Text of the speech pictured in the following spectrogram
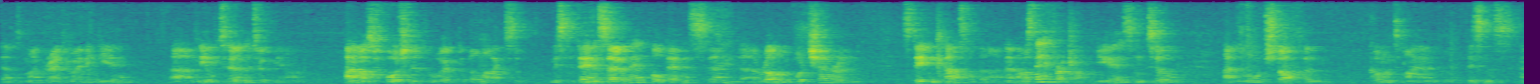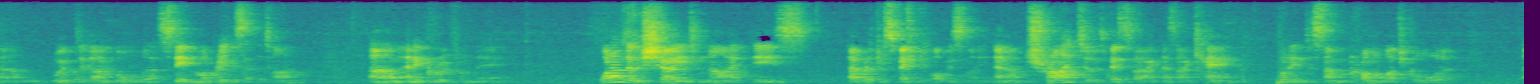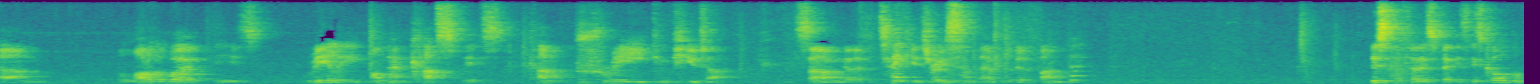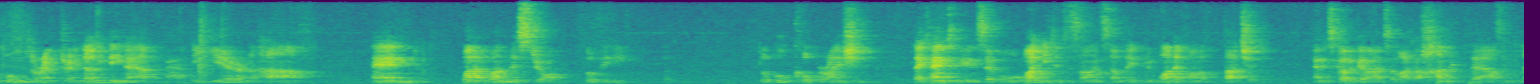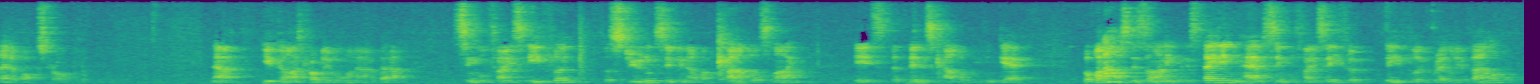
That was my graduating year. Uh, Neil Turner took me on. I was fortunate to work with the likes of Mr. Dennis over there, Paul Dennis, and uh, Roland Butcher, and Stephen Castledine. And I was there for a couple of years until I launched off and got into my own business. Um, worked with a guy called uh, Stephen Rodriguez at the time. Um, and it grew from there. What I'm going to show you tonight is a retrospective, obviously, and I've tried to, as best as I, as I can, put it into some chronological order. Um, a lot of the work is really on that cusp. It's kind of pre-computer. So I'm going to take you through some of that with a bit of fun. This is the first piece. It's called the Wool Directory. It's only been out about a year and a half. And when I won this job for the, the Wool Corporation, they came to me and said, well, we want you to design something, we want it on a budget, and it's got to go out to like 100,000 letterbox drop. Now, you guys probably all know about single-face e-flute for students, if you know what cardboard's like. It's the thinnest cardboard you can get. But when I was designing this, they didn't have single-face e-flute readily available.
